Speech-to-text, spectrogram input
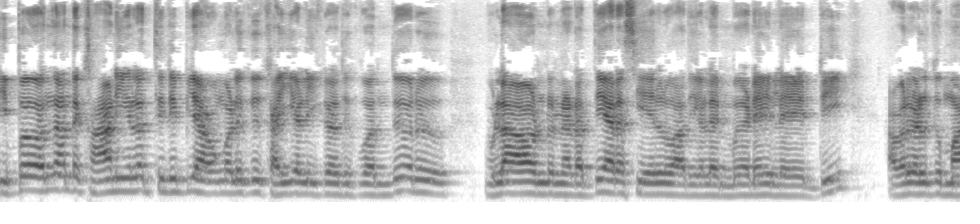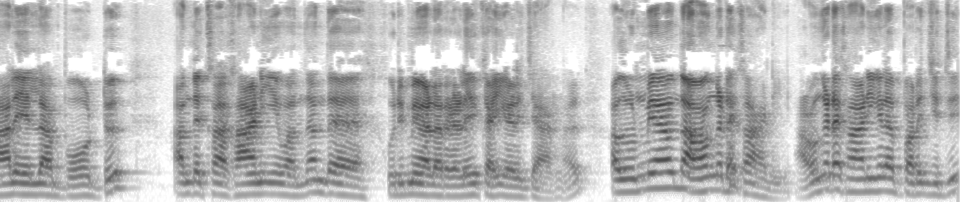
இப்போ வந்து அந்த காணிகளை திருப்பி அவங்களுக்கு கையளிக்கிறதுக்கு வந்து ஒரு விழா ஒன்று நடத்தி அரசியல்வாதிகளை மேடையில் ஏற்றி அவர்களுக்கு மாலையெல்லாம் போட்டு அந்த கா காணியை வந்து அந்த உரிமையாளர்களுக்கு கையளிச்சாங்க. அது உண்மையாக வந்து அவங்களோட காணி. அவங்களோட காணிகளை பறிச்சிட்டு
